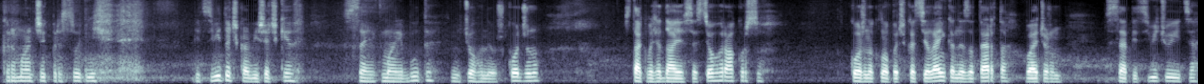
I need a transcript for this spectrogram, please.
карманчик присутній. Підсвіточка, вішачки. Все як має бути, нічого не ушкоджено. Ось так виглядає все з цього ракурсу. Кожна кнопочка ціленька, не затерта. Вечором все підсвічується.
